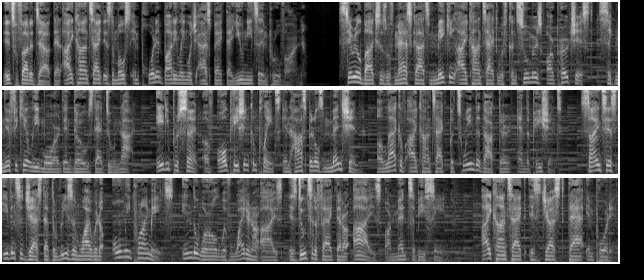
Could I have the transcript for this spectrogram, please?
It's without a doubt that eye contact is the most important body language aspect that you need to improve on. Cereal boxes with mascots making eye contact with consumers are purchased significantly more than those that do not. 80% of all patient complaints in hospitals mention a lack of eye contact between the doctor and the patient. Scientists even suggest that the reason why we're the only primates in the world with white in our eyes is due to the fact that our eyes are meant to be seen. Eye contact is just that important.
